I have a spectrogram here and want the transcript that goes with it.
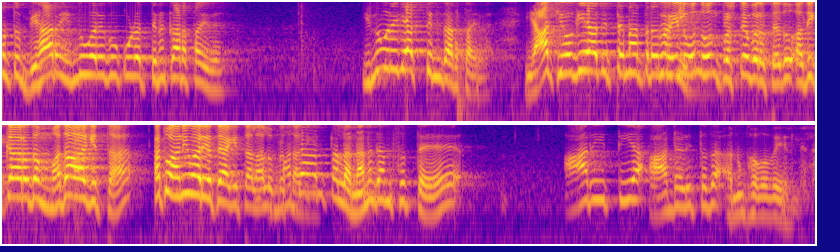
ಮತ್ತು ಬಿಹಾರ ಇನ್ನೂವರೆಗೂ ಕೂಡ ತಿನ್ಕಾಡ್ತಾ ಇವೆ? ಇನ್ನೂವರೆಗೆ ಯಾಕೆ ತಿನ್ಕಾಡ್ತಾ ಇವೆ? ಯಾಕೆ ಯೋಗಿ ಆದಿತ್ಯನಾಥ್ ಒಂದು ಒಂದು ಪ್ರಶ್ನೆ ಬರುತ್ತೆ. ಅದು ಅಧಿಕಾರದ ಮದ ಆಗಿತ್ತಾ? ಅಥವಾ ಅನಿವಾರ್ಯತೆ ಆಗಿತ್ತಾ ಲಾಲು ಪ್ರಸಾದ್ ಅಂತಲ್ಲ, ನನಗನ್ಸುತ್ತೆ ಆ ರೀತಿಯ ಆಡಳಿತದ ಅನುಭವವೇ ಇರಲಿಲ್ಲ.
